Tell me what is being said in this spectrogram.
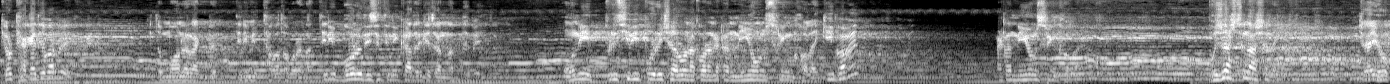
কেউ ঠেকাইতে পারবে? কিন্তু মনে রাখবেন, তিনি মিথ্যা কথা বলে না। তিনি বলে দিয়েছে, তিনি কাদেরকে জান্নাত দেবে? উনি পৃথিবী পরিচালনা করেন একটা নিয়ম শৃঙ্খলায়। কীভাবে? একটা নিয়ম শৃঙ্খলায়। বুঝে আসছে না আসে যাই হোক,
